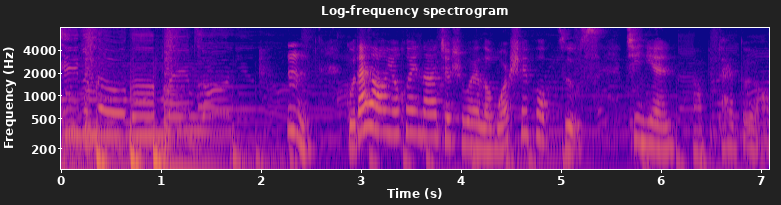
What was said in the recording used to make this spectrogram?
Even though the blame's on you. 嗯，古代的奥运会呢，就是为了 worship of Zeus，纪念啊，不太对哦。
